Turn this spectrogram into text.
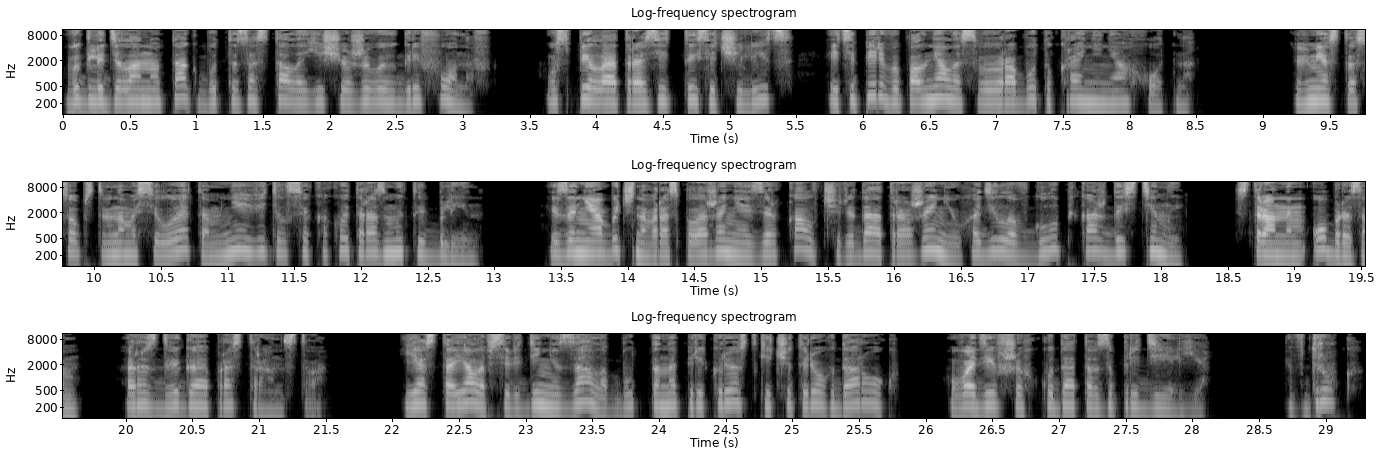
Выглядело оно так, будто застало еще живых грифонов, успела отразить тысячи лиц и теперь выполняла свою работу крайне неохотно. Вместо собственного силуэта мне виделся какой-то размытый блин. Из-за необычного расположения зеркал череда отражений уходила вглубь каждой стены, странным образом раздвигая пространство. Я стояла в середине зала, будто на перекрестке четырех дорог, уводивших куда-то в запределье. Вдруг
